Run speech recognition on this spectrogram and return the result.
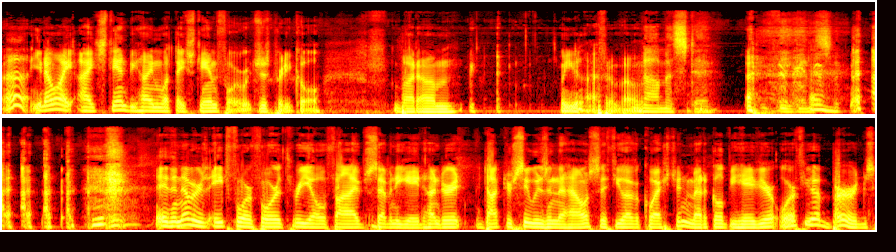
uh, you know, I, I stand behind what they stand for, which is pretty cool. But um, what are you laughing about? Namaste. Vegans. Hey, the number is 844-305-7800. Dr. Sue is in the house. If you have a question, medical behavior, or if you have birds,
